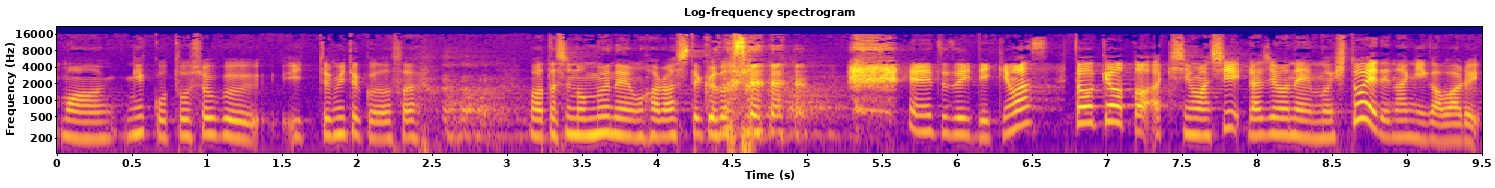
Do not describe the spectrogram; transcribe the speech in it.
まあ日光東照宮行ってみてください。私の無念を晴らしてください、えー続いていきます。東京都昭島市ラジオネーム一重で何が悪い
